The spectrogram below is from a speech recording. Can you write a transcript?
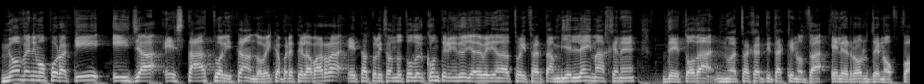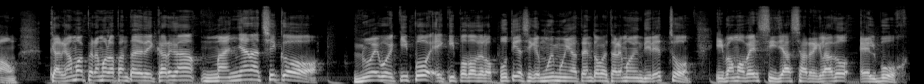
nos venimos por aquí y ya está actualizando. Veis que aparece la barra, está actualizando todo el contenido, ya deberían de actualizar también las imágenes de todas nuestras cartitas que nos da el error de not found. Cargamos, esperamos la pantalla de carga. Mañana, chicos, nuevo equipo, equipo 2 de los putis, así que muy muy atentos, estaremos en directo y vamos a ver si ya se ha arreglado el bug.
